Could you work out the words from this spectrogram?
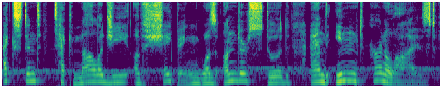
extant technology of shaping was understood and internalized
